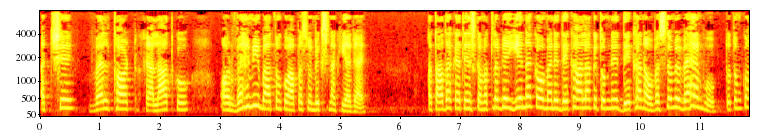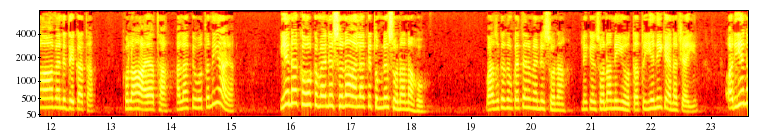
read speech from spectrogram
اچھے ویل تھاٹ خیالات کو اور وہمی باتوں کو آپس میں مکس نہ کیا جائے۔ قطع کہتے ہیں اس کا مطلب یہ نہ کہو میں نے دیکھا، حالانکہ تم نے دیکھا نہ ہو، بس میں وہم ہو، تو تم کو ہاں میں نے دیکھا تھا، فلاں آیا تھا، حالانکہ وہ تو نہیں آیا۔ یہ نہ کہو کہ میں نے سنا، حالانکہ تم نے سنا نہ ہو۔ بازو کا تم کہتے نا، میں نے سنا، لیکن سنا نہیں ہوتا، تو یہ نہیں کہنا چاہیے۔ اور یہ نہ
